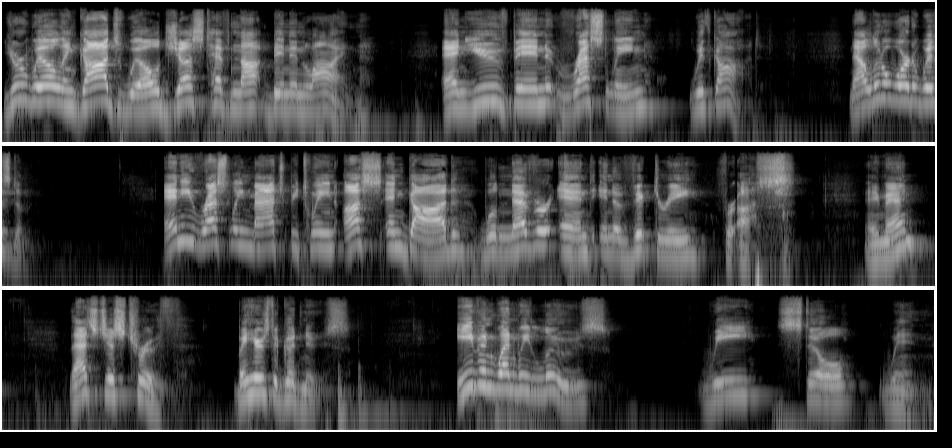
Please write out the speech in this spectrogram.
Your will and God's will just have not been in line, and you've been wrestling with God. Now, a little word of wisdom. Any wrestling match between us and God will never end in a victory for us. Amen? That's just truth. But here's the good news even when we lose, we still win.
